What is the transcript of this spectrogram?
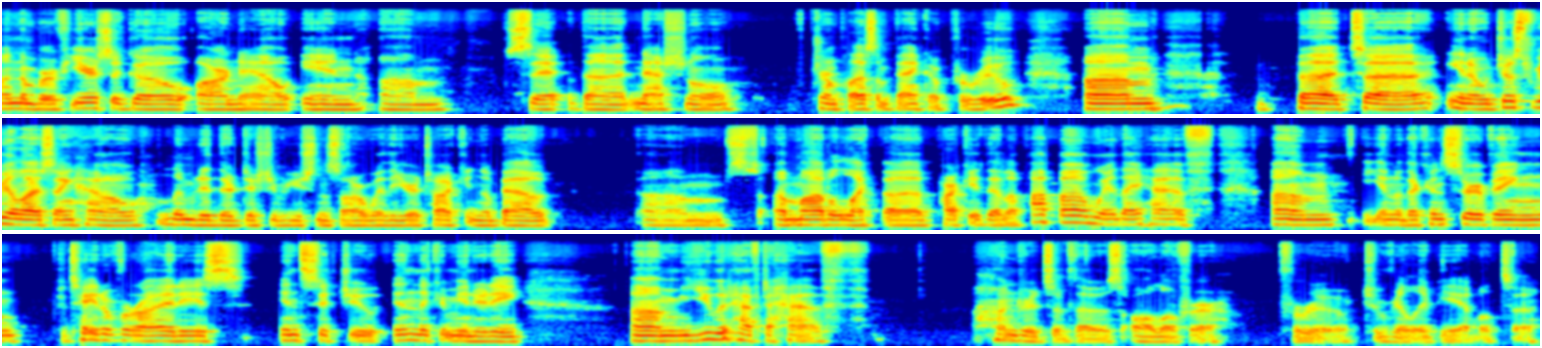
a number of years ago are now in um, the National Germplasm Bank of Peru. Um, mm-hmm. but uh, you know, just realizing how limited their distributions are, whether you're talking about um, a model like the Parque de la Papa, where they have, um, you know, they're conserving potato varieties in situ in the community, um, you would have to have hundreds of those all over Peru to really be able to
